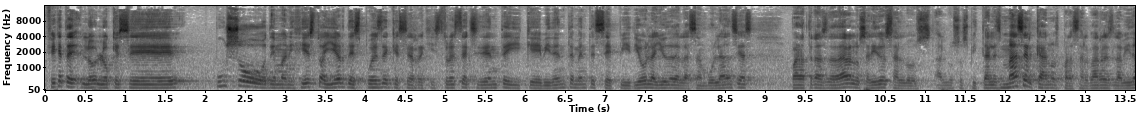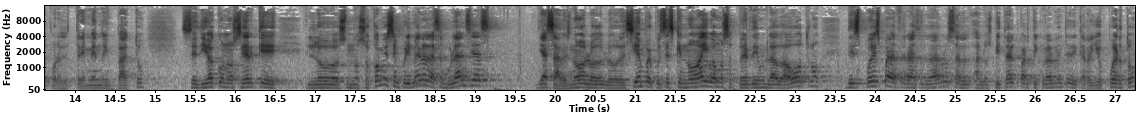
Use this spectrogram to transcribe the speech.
Fíjate, lo, lo, que se puso de manifiesto ayer después de que se registró este accidente y que evidentemente se pidió la ayuda de las ambulancias para trasladar a los heridos a los, a los hospitales más cercanos para salvarles la vida por el tremendo impacto, se dio a conocer que los nosocomios en primera, las ambulancias, ya sabes, ¿no? Lo, de siempre, pues es que no hay, vamos a perder de un lado a otro. Después, para trasladarlos al, hospital, particularmente de Carrillo Puerto,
